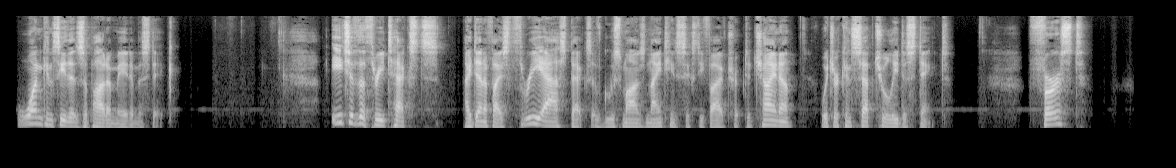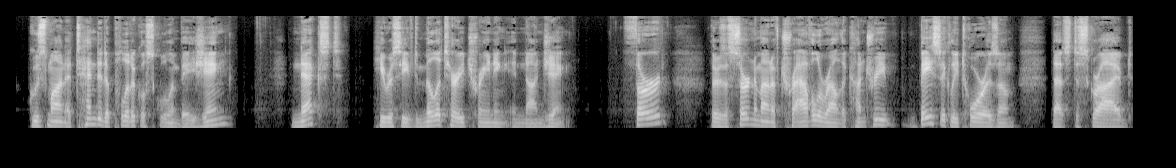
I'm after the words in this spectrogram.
one can see that Zapata made a mistake. Each of the three texts identifies three aspects of Guzman's 1965 trip to China, which are conceptually distinct. First, Guzman attended a political school in Beijing. Next, he received military training in Nanjing. Third, there's a certain amount of travel around the country, basically tourism, that's described,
